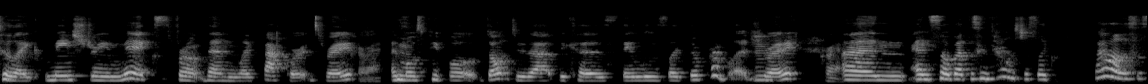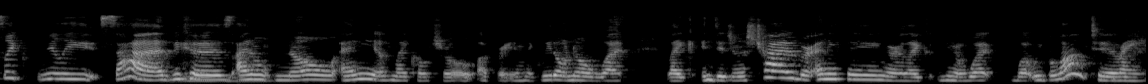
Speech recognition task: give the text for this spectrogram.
to like mainstream mix from than like backwards, right? Correct. And most people don't do that because they lose like their privilege, Mm. right? Correct. and and so but at the same time it's just like wow this is like really sad because i Mhm. don't know any of my cultural upbringing like we don't know what like indigenous tribe or anything or like you know what what we belong to right.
